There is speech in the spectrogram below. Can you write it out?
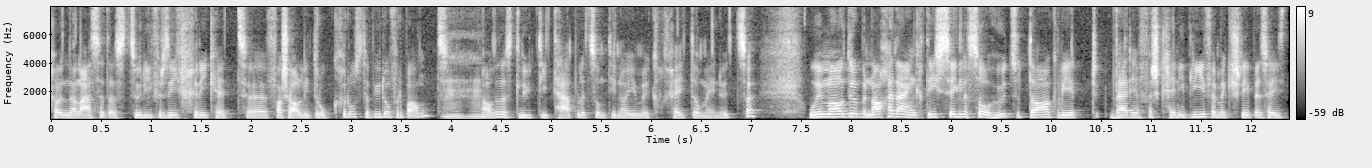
können lesen, dass die Zürich Versicherung hat, äh, fast alle Drucker aus dem Büro verbannt. Mhm. Also, dass die Leute die Tablets und die neuen Möglichkeiten mehr nutzen. Und wenn man mal darüber nachdenkt, ist es eigentlich so, heutzutage wird, werden fast keine Briefe mehr geschrieben. Das heisst,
